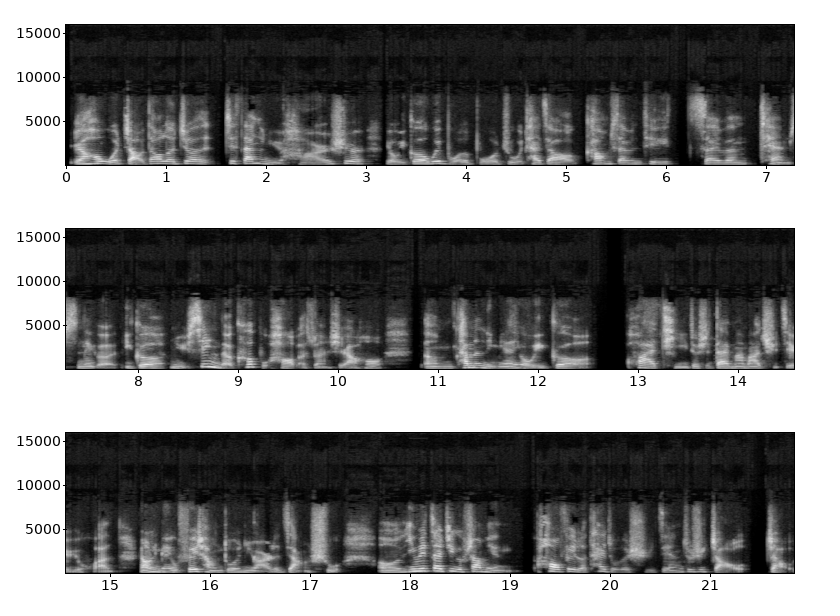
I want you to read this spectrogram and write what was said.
然后我找到了这这三个女孩是有一个微博的博主，她叫 com seventy seven times 那个一个女性的科普号吧算是，然后嗯他们里面有一个。话题就是带妈妈去节育环，然后里面有非常多女儿的讲述，嗯，因为在这个上面耗费了太久的时间，就是找找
